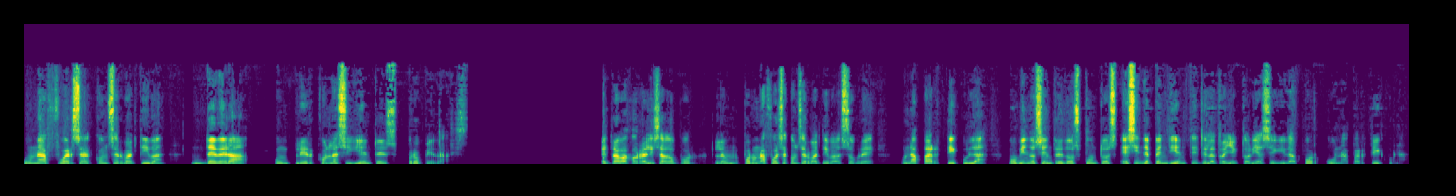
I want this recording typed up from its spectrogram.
una fuerza conservativa deberá cumplir con las siguientes propiedades. El trabajo realizado por, una fuerza conservativa sobre una partícula moviéndose entre dos puntos es independiente de la trayectoria seguida por una partícula.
